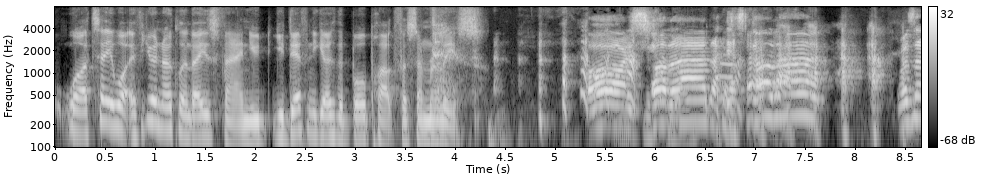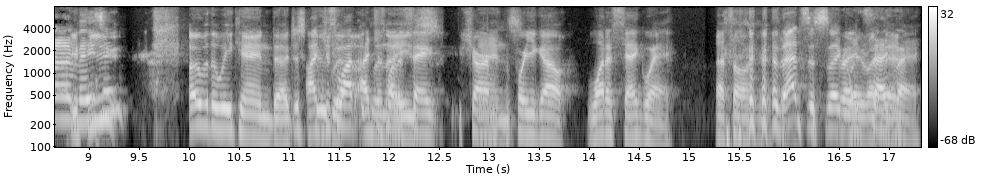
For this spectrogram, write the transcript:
Well, I'll tell you what, if you're an Oakland A's fan, you you definitely go to the ballpark for some release. Oh, I saw that! I saw that. Was that amazing? you- over the weekend, uh, just I just want I just want to say, Sharm, fans. before you go, what a segue. That's all I'm say. That's a segue Great right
